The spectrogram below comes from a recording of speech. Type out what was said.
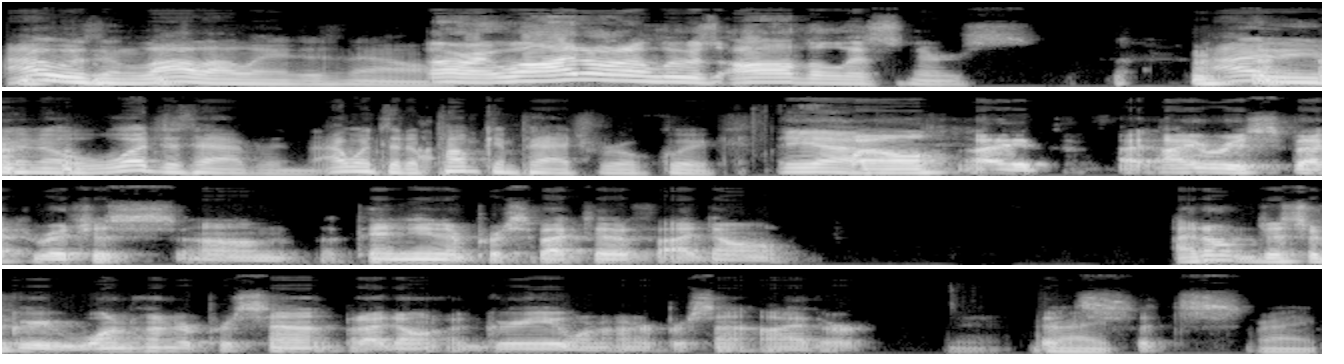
I was in La La Land just now. All right. Well, I don't want to lose all the listeners. I didn't even know what just happened. I went to the pumpkin patch real quick. Yeah. Well, I I, I respect Rich's um, opinion and perspective. I don't I don't disagree 100%, but I don't agree 100% either. Right. It's it's Right.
